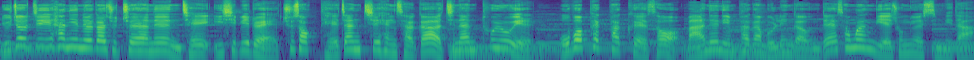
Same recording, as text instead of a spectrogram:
뉴저지 한인회가 주최하는 제21회 추석 대잔치 행사가 지난 토요일 오버팩 파크에서 많은 인파가 몰린 가운데 성황리에 종료했습니다.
